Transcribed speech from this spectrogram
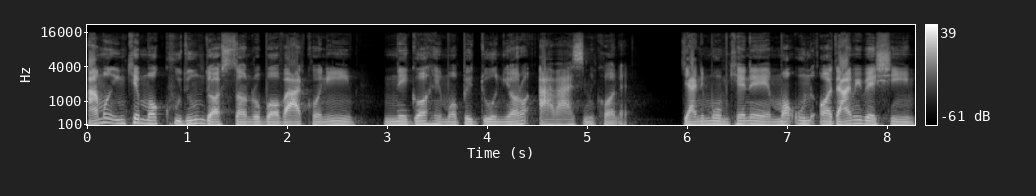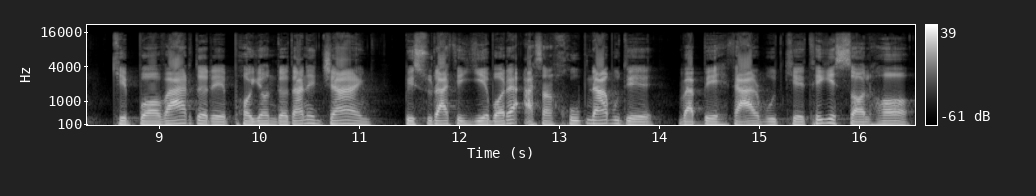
اما اینکه ما کدوم داستان رو باور کنیم نگاه ما به دنیا رو عوض می‌کنه. یعنی ممکنه ما اون آدمی بشیم که باور داره پایان دادن جنگ به صورت یه باره اصلا خوب نبوده و بهتر بود که طی سالها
